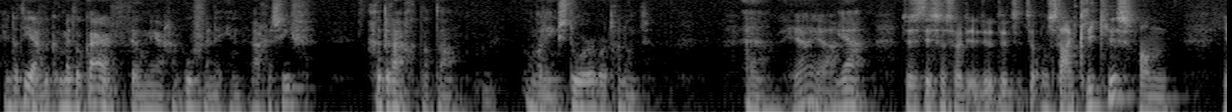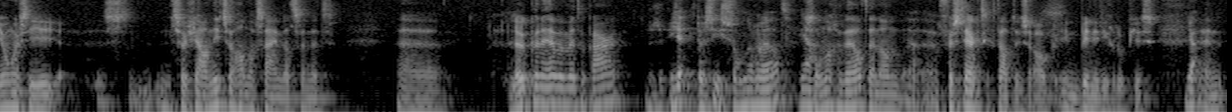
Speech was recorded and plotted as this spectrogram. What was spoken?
En dat die eigenlijk met elkaar veel meer gaan oefenen in agressief gedrag, dat dan onderling stoer wordt genoemd. Eh, Ja, ja. ja. Dus het is een soort, er- ontstaan kliekjes van jongens die sociaal niet zo handig zijn dat ze het eh, leuk kunnen hebben met elkaar, Dus, ja, precies, zonder geweld. Ja. zonder geweld. En dan Ja. eh, versterkt zich dat dus ook in, binnen die groepjes. Ja. En,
